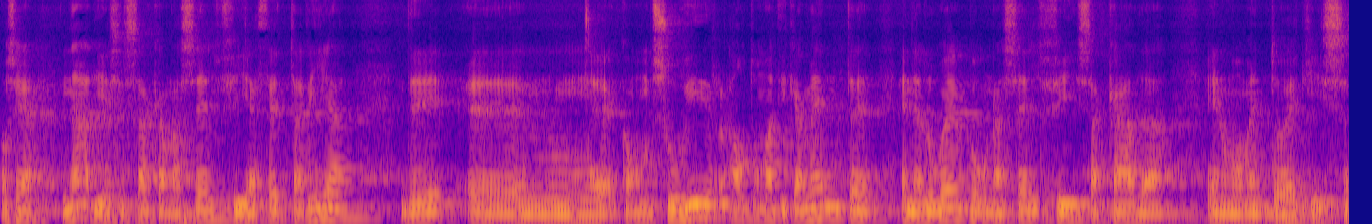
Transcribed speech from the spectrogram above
O sea, nadie se saca una selfie y aceptaría de eh, subir automáticamente en el web una selfie sacada en un momento X.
